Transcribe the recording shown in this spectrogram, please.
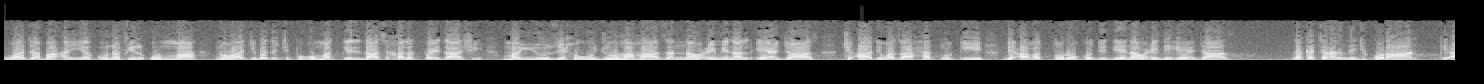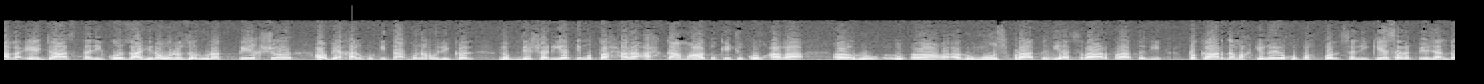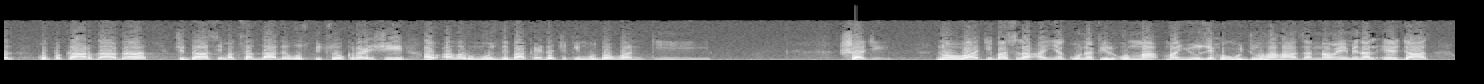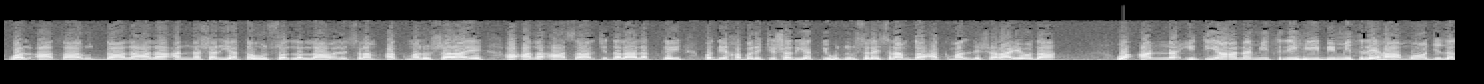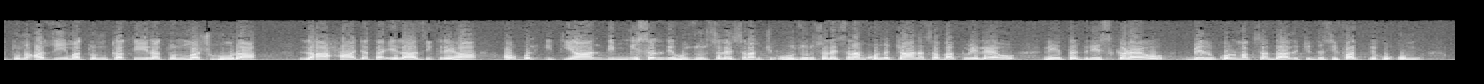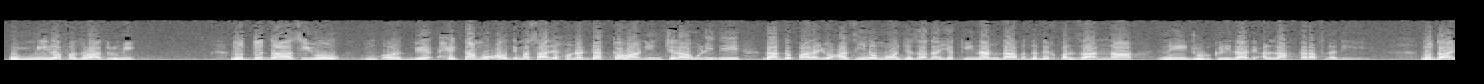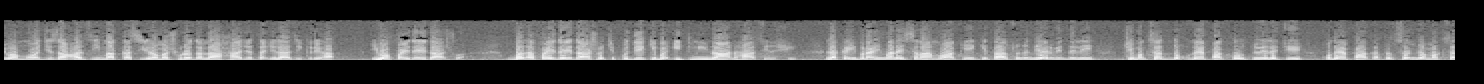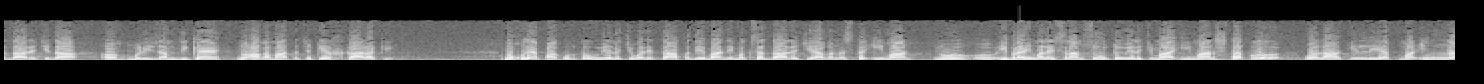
وجب ان یکون فی الامة نو واجب ده چی په امت کی دی داسی خلق پیدا شی من یوضح وجوه هذا النوع من الاعجاز چی آ دی وضاحت وکی دی هغه طرقو دی دی نوع دی اعجاز لکه چرنګ دی چی قرآن کی هغه اعجاز طریقو ظاهرولو ضرورت پیښ شو او بیا خلقو کتابونه ولیکل نو په دې شریعت مطهره احکاماتو کې چې کوم هغه رموز پراته دي اسرار پراته دي پکار ده مخکنیو خو په خپل سلیقې سره پېژندل خو پکار دا ده چې داسې مقصد دا ده اوس دې څوک راشي او هغه رموز دې باقاعده چې کی مدون کړي شه جي نو واجب اصل ان يكون في الامة من يوضح وجوه هذا النوع من الاعجاز والاثار الدالة على ان شريعته صلی الله علیه وسلم اکمل الشرائع او هغه آثار چی دلالت کئی په دی خبری چی شریعت دی حضور صلی الله علیه وسلم دا اکمل دی شرائعو ده وان اتيان مثله بمثلها معجزة عظيمة كثيرة مشهورة لا حاجة الی ذکرها او بل اتیان دی مثل دی حضور صلی الله علیه وسلم چی حضور صلی الله علیه وسلم خو نه چانه سبق ویلی او نه تدریس کړی او بلکل مقصد دا دی چی ده صفت کی خو امی لفظ رادرومی نو ده داسی یو دی حکم او دی مصالح نه ډک قوانین چی راوړی دی دا ده پاره یو عظیمه معجزه ده یقینا دا به ده د خپل ځان نه نه جوړ کړی دا دی الله طرف نه دی نو دا یوه معجزه عظیمه کثیره مشهوره ده لا حاجت الی ذکرها یوه فایده یې دا شوه بله فایده یې دا شوه چی په دې کی به اطمینان حاصل شي لکه ابراهیم علیه السلام واقعې کی تاسو نه دی اورېدلي چی مقصد ده خدای پاک ته ورته وویل چی خدای پاکه ته څنګه مقصد دا دی چی دا مړي ژمدي کړې نو هغه ماته چه کړې ښکاره کړې نو خدای پاک ورته وویل چی ولی تا په دی باندی مقصد دا ده چی هغه نسته ایمان نو ابراهیم علیه السلام څه ورته وویل چی ما ایمان شته په ولکن لیطمئن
